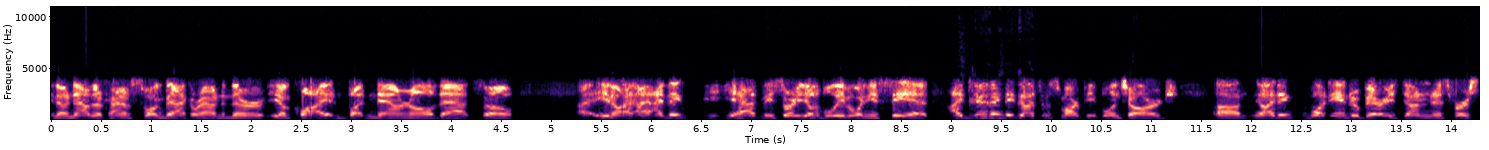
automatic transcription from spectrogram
you know now they're kind of swung back around and they're you know quiet and buttoned down and all of that. So. You know, I, I think you have to be sort of you'll believe it when you see it. I do think they've got some smart people in charge. Um, you know, I think what Andrew Berry's done in his first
